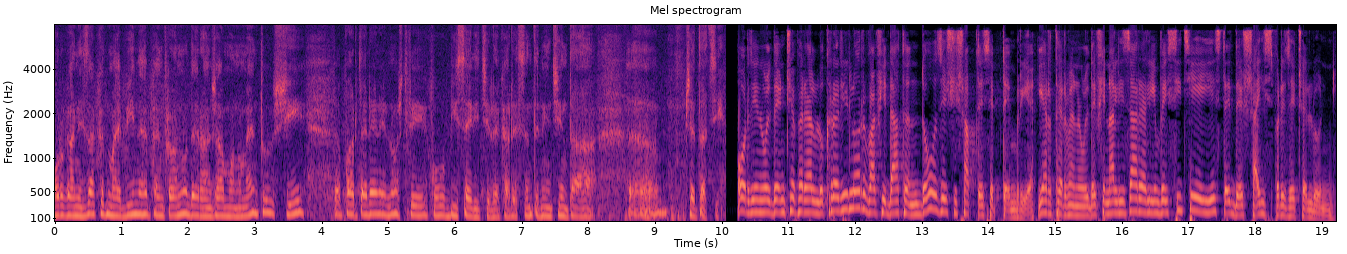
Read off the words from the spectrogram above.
organiza cât mai bine pentru a nu deranja monumentul și partenerii noștri cu bisericile care sunt în incinta uh, cetății. Ordinul de începere al lucrărilor va fi dat în 27 septembrie, iar termenul de finalizare al investiției este de 16 luni.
